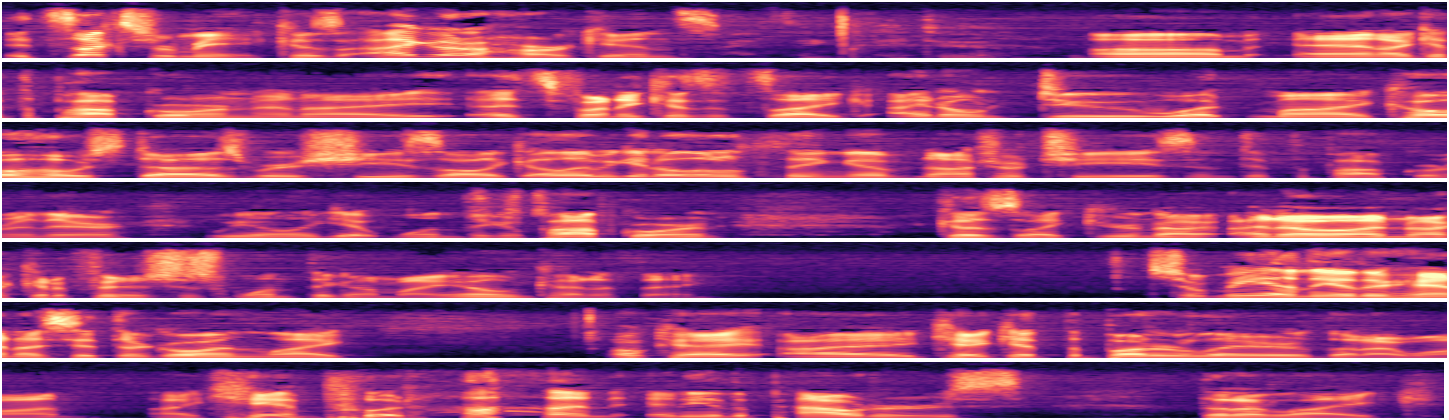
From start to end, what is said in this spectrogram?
It sucks for me because I go to Harkins. I think they do. Um, and I get the popcorn, and I it's funny because it's like I don't do what my co-host does, where she's all like, "Oh, let me get a little thing of nacho cheese and dip the popcorn in there." We only get one thing of popcorn because like you're not. I know I'm not gonna finish just one thing on my own, kind of thing. So me, on the other hand, I sit there going like, "Okay, I can't get the butter layer that I want. I can't put on any of the powders that I like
